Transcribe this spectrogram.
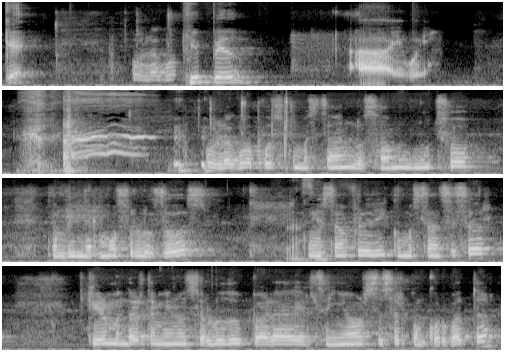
¿Qué? Hola. ¿Qué pedo? Ay, güey. Hola, guapos, ¿cómo están? Los amo mucho. También hermosos los dos. ¿Cómo están Freddy? ¿Cómo están César? Quiero mandar también un saludo para el señor César con Corbata,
